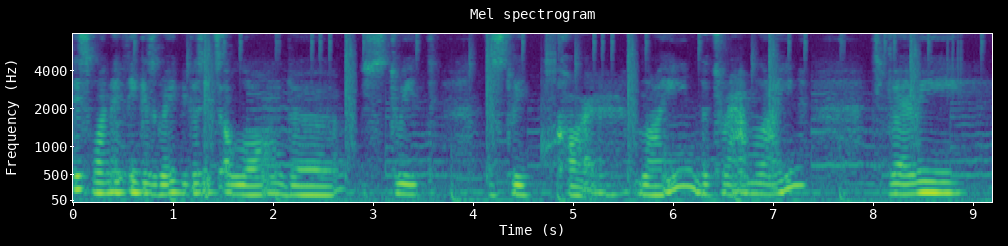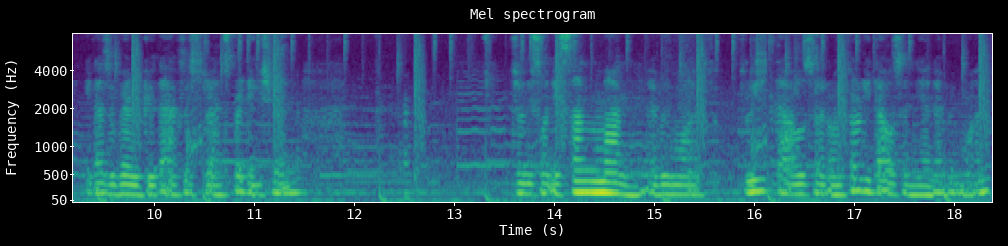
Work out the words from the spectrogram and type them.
this one I think is great because it's along the street, the street car line, the tram line. It's very, it has a very good access to transportation. So this one is Sanman every month, 3,000 or 30,000 yen every month.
